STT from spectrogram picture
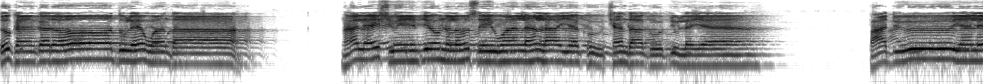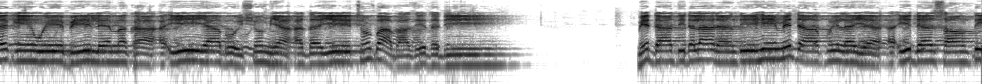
ဒုက္ခံကရောသူလဲဝန္တာငါလည်းရွှင်ပြုံးနှလုံးစိတ်ဝမ်းလန်းလာယခုချမ်းသာကိုပြုလျက် ဘာတူရန်လဲကင်ဝေဘီလေမခအေးရဖို့ရှွံ့မြအတရေထွန်းပပါစေတည်းမေတ္တာတိတလာရံတိဟိမေတ္တာဖွေလျက်အေးတဆောင်တိ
